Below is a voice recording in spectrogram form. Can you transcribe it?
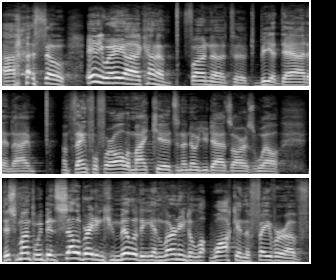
Uh, so, anyway, uh, kind of fun uh, to, to be a dad, and I'm I'm thankful for all of my kids, and I know you dads are as well. This month, we've been celebrating humility and learning to walk in the favor of,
